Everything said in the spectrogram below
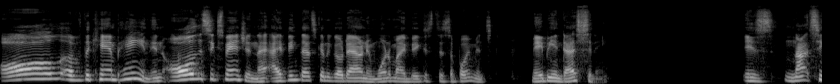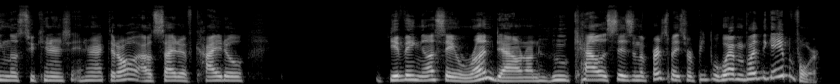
all of the campaign, in all this expansion. I think that's going to go down in one of my biggest disappointments, maybe in Destiny, is not seeing those two characters interact at all outside of Caiatl giving us a rundown on who Calus is in the first place for people who haven't played the game before.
